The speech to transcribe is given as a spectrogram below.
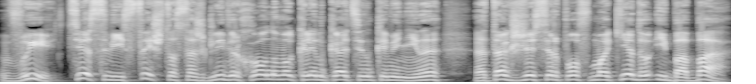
«Вы – те свисты, что сожгли верховного клинка Тинкаменина, а также серпов Македу и Баба»,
